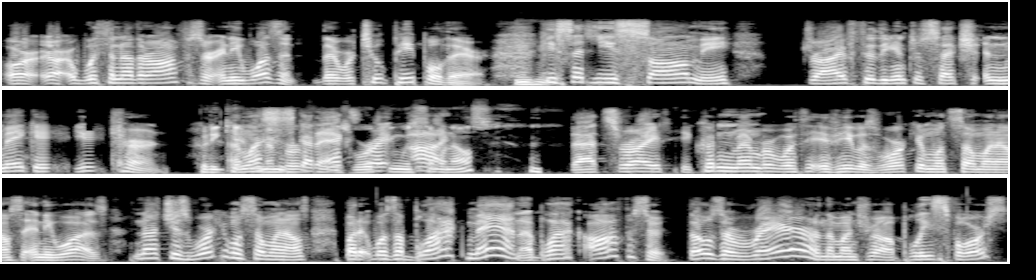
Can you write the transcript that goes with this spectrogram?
or, or, with another officer, and he wasn't. There were two people there. Mm-hmm. He said he saw me drive through the intersection and make a U-turn. But he can't Unless remember he's got if he was working with eye. someone else. That's right. He couldn't remember with, if he was working with someone else, and he was not just working with someone else, but it was a black man, a black officer. Those are rare in the Montreal police force.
